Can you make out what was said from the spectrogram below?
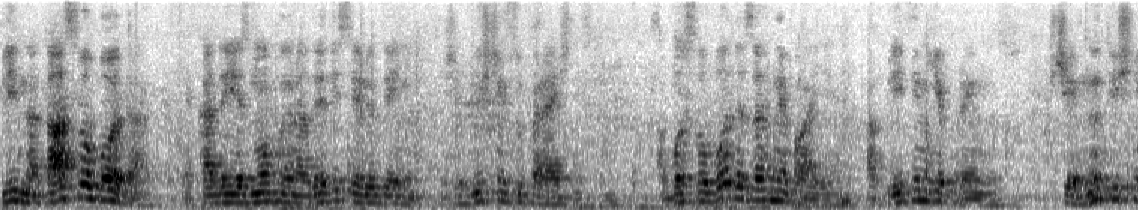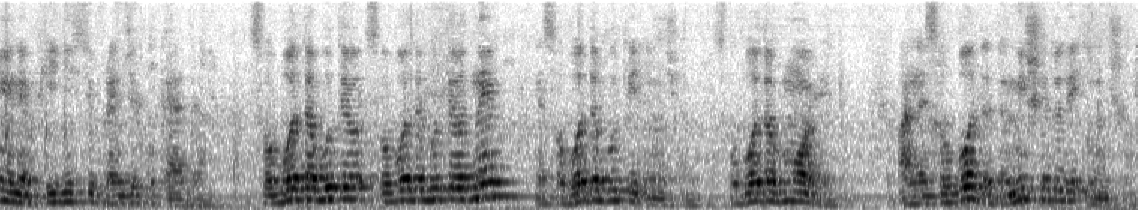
Плідна та свобода, яка дає змогу народитися людині живущим суперечностям. Або свобода загниває, а плідним є примус, що є внутрішньою необхідністю принципу кедра. Свобода бути, свобода бути одним, не свобода бути іншим. Свобода в мові, а не свобода домішати туди іншого.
